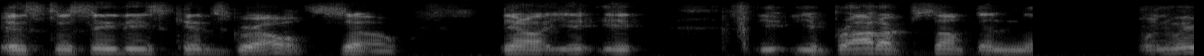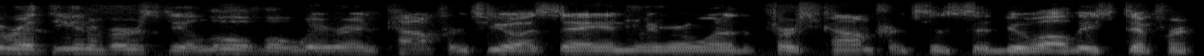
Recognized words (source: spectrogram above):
is to see these kids grow. So, you know, you, you, you brought up something when we were at the University of Louisville, we were in Conference USA, and we were one of the first conferences to do all these different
